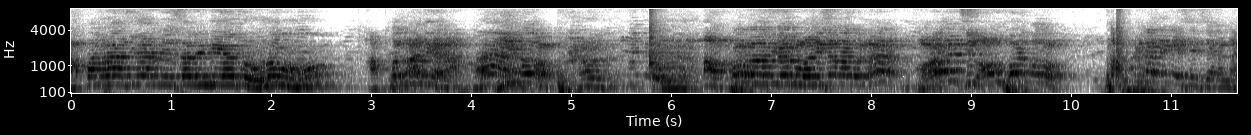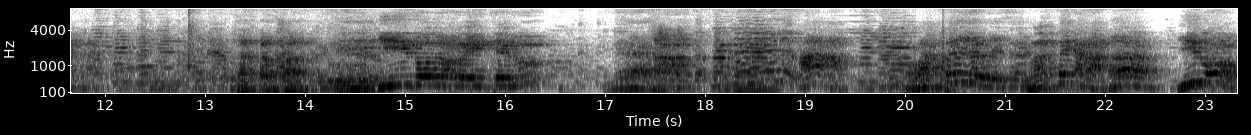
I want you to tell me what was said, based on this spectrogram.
అప్పలరాజు గారు వేశారండి ఆ దూలము అప్పలరాజు గారా ఆ. ఈ దూరం. అప్పలరాజు గారు మనిషి అలాగున్నా మంచి లావు పడిపోవడం పక్కగా దిగేసేసారండి అక్కడ ఈ దూరం ఎవరైంచారు ఆ, రత్తయ్య గారు వేశారు రత్తయ్య గారా ఆ, ఈ దూరం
